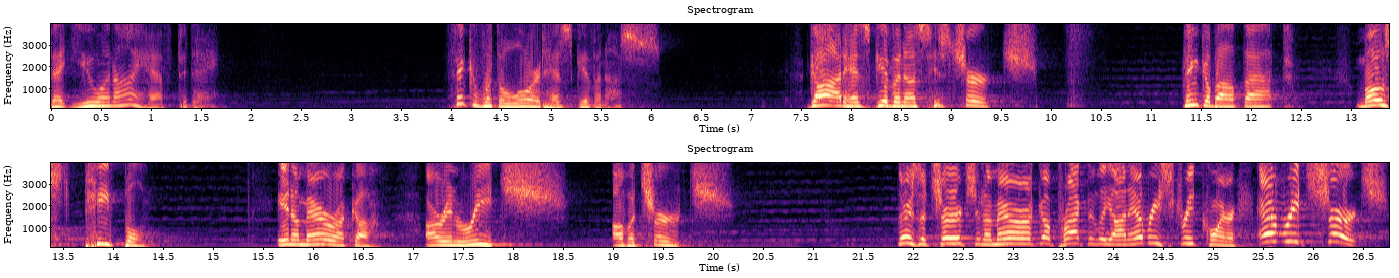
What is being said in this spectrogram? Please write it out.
that you and I have today. Think of what the Lord has given us. God has given us His church. Think about that. Most people in America are in reach of a church. There's a church in America practically on every street corner. Every church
